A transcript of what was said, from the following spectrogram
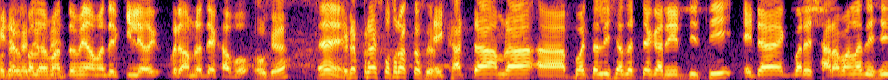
ভিডিও কলের মাধ্যমে আমাদের ক্লিয়ার করে আমরা দেখাবো। ওকে। হ্যাঁ। এটা প্রাইস কত রাখতেছেন? এই খাটটা আমরা পঁয়তাল্লিশ হাজার টাকা রেট দিছি। এটা একবারে সারা বাংলাদেশি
